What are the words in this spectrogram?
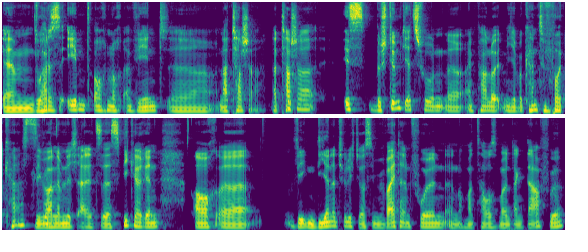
Ähm, du hattest eben auch noch erwähnt, äh, Natascha. Natascha ist bestimmt jetzt schon äh, ein paar Leuten hier bekannt im Podcast. Sie war nämlich als äh, Speakerin auch äh, wegen dir natürlich, du hast sie mir weiterempfohlen, äh, nochmal tausendmal Dank dafür,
